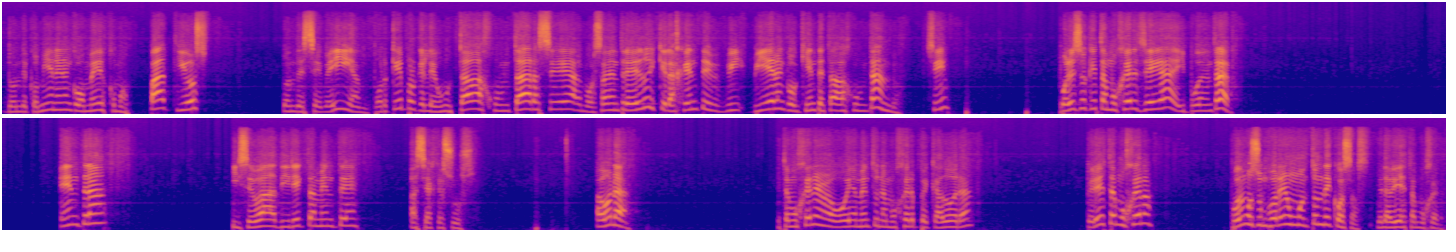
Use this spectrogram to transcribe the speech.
donde comían eran como medios como patios donde se veían. ¿Por qué? Porque les gustaba juntarse, almorzar entre ellos y que la gente viera con quién te estaba juntando. ¿sí? Por eso es que esta mujer llega y puede entrar. Entra y se va directamente hacia Jesús. Ahora, esta mujer era obviamente una mujer pecadora, pero esta mujer, podemos suponer un montón de cosas de la vida de esta mujer.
